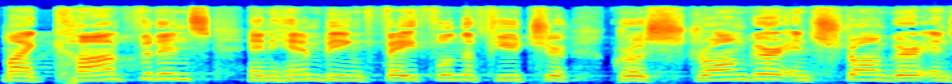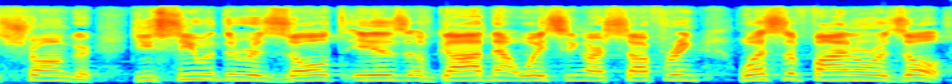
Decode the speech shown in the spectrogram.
my confidence in him being faithful in the future grows stronger and stronger and stronger. Do you see what the result is of God not wasting our suffering? What's the final result?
